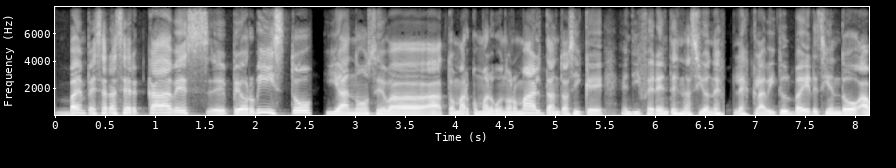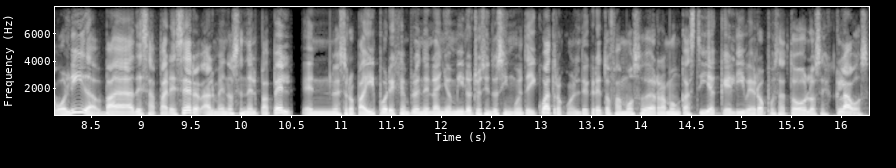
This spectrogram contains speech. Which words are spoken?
va a empezar a ser cada vez eh, peor visto, ya no se va a tomar como algo normal, tanto así que en diferentes naciones la esclavitud va a ir siendo abolida, va a desaparecer, al menos en el papel. En nuestro país, por ejemplo, en el año 1854, con el decreto famoso de Ramón Castilla que liberó pues a todos los esclavos.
